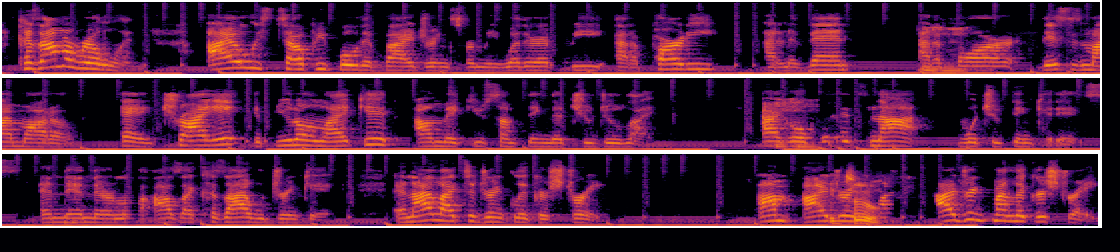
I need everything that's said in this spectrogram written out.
Because I'm a real one. I always tell people that buy drinks for me, whether it be at a party, at an event, at Mhm. a bar. This is my motto. Hey, try it. If you don't like it, I'll make you something that you do like. I go, Mhm. but it's not what you think it is. And then they're, I was like, because I would drink it, and I like to drink liquor straight. I'm, I Me drink, too. my, I drink my liquor straight,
